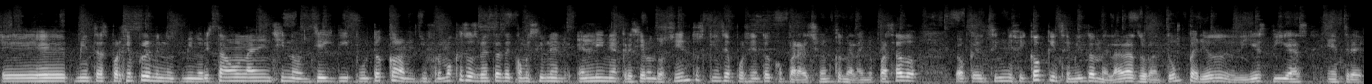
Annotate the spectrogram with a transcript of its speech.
Eh, mientras, por ejemplo, el minorista online en chino JD.com informó que sus ventas de comestible en, línea crecieron 215% en comparación con el año pasado, lo que significó 15.000 toneladas durante un periodo de 10 días entre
